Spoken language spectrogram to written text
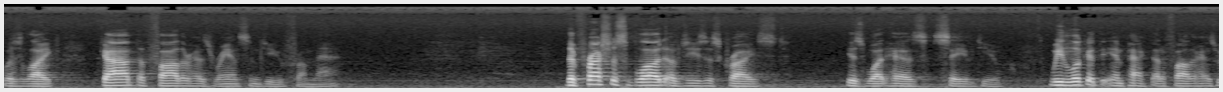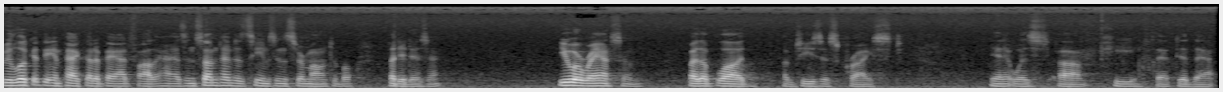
was like, God the Father has ransomed you from that. The precious blood of Jesus Christ is what has saved you. We look at the impact that a father has. We look at the impact that a bad father has, and sometimes it seems insurmountable, but it isn't. You were ransomed by the blood of Jesus Christ, and it was um, He that did that.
